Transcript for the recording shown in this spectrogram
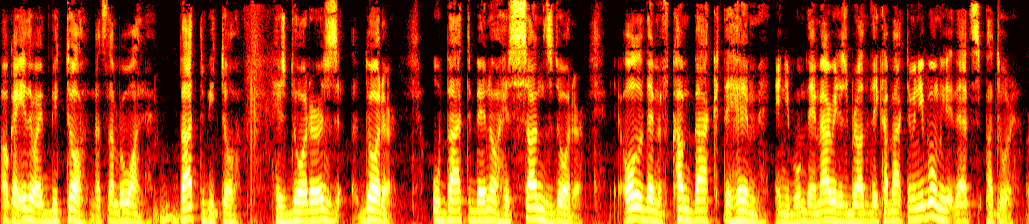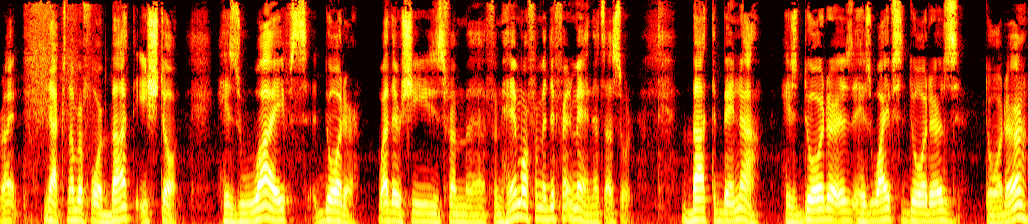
Okay, either way, bito, that's number one. Bat bito, his daughter's daughter. ubat beno, his son's daughter. All of them have come back to him in Yibum. They married his brother. They come back to him in Yibum. That's patur, right? Next, number four, bat ishto, his wife's daughter, whether she's from uh, from him or from a different man. That's asur. Bat bena, his daughter's, his wife's daughter's daughter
